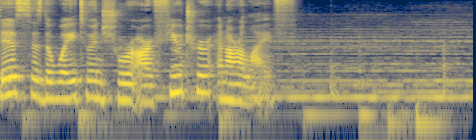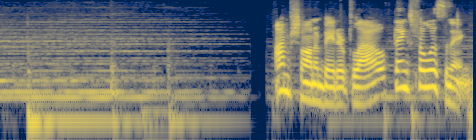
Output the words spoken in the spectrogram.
This is the way to ensure our future and our life. I'm Shawna Bader Blau. Thanks for listening.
